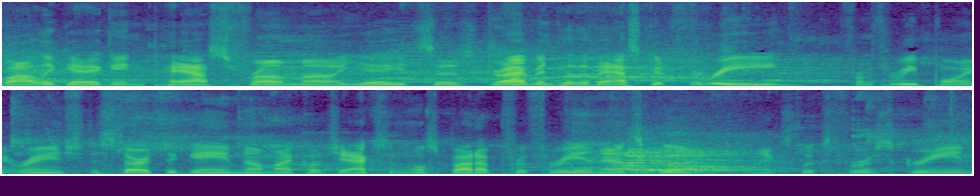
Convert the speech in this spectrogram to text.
Lollygagging pass from uh, Yates as driving to the basket three from three-point range to start the game. Now Michael Jackson will spot up for three, and that's good. Blanks looks for a screen.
